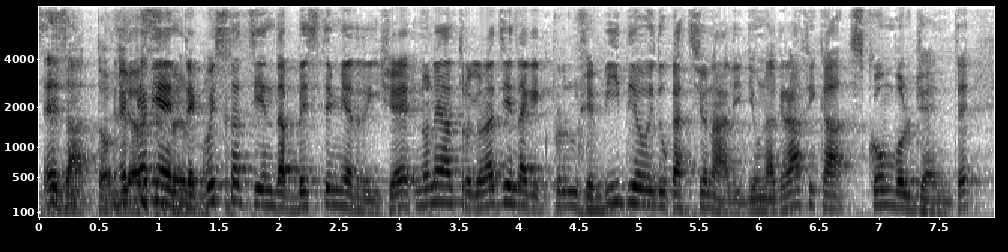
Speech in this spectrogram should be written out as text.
Esatto, e Via praticamente questa azienda bestemmiatrice non è altro che un'azienda che produce video educazionali di una grafica sconvolgente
